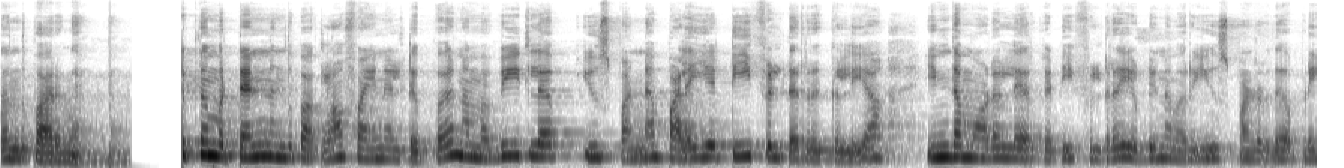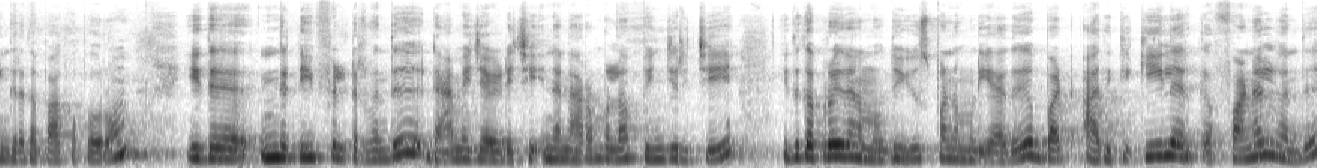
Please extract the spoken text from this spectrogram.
வந்து பாருங்கள் டிப் நம்பர் டென் வந்து பார்க்கலாம். ஃபைனல் டிப்பு நம்ம வீட்டில் யூஸ் பண்ண பழைய டீ ஃபில்டர் இருக்கு இல்லையா? இந்த மாடலில் இருக்க டீ ஃபில்டரை எப்படி நம்ம யூஸ் பண்ணுறது அப்படிங்கிறத பார்க்க போகிறோம் இது இந்த டீ ஃபில்டர் வந்து டேமேஜ் ஆகிடுச்சு இந்த நரம்பெல்லாம் பிஞ்சிருச்சு. இதுக்கப்புறம் இதை நம்ம வந்து யூஸ் பண்ண முடியாது. பட் அதுக்கு கீழே இருக்க ஃபனல் வந்து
